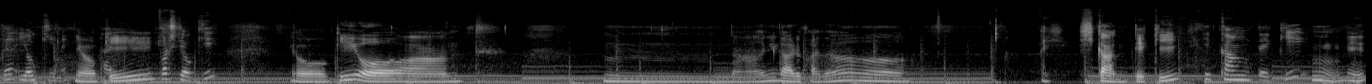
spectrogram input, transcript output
then 陽気ね。陽気。はい、first 陽気。陽気を、うん、何があるかな悲観的。悲観的。うん、え。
